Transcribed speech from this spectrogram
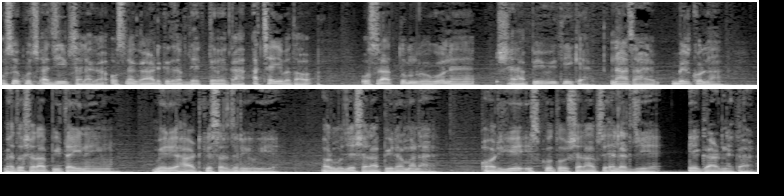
उसे कुछ अजीब सा लगा। उसने गार्ड की तरफ़ देखते हुए कहा अच्छा ये बताओ, उस रात तुम लोगों ने शराब पी हुई थी क्या? ना साहब, बिल्कुल ना। मैं तो शराब पीता ही नहीं हूँ। मेरे हार्ट की सर्जरी हुई है और मुझे शराब पीना मना है। और ये, इसको तो शराब से एलर्जी है, एक गार्ड ने कहा।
